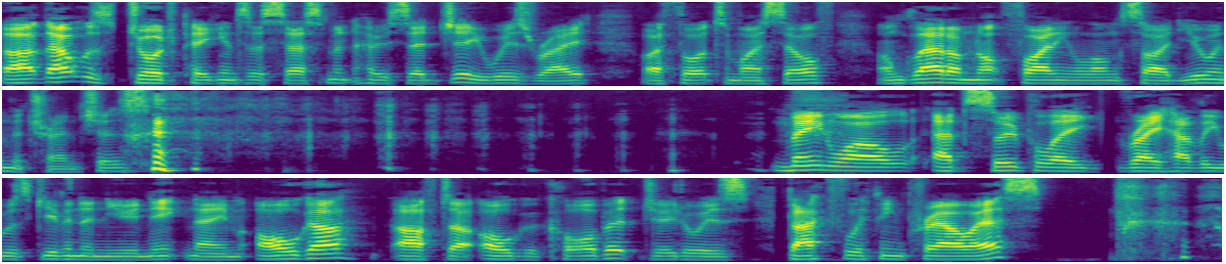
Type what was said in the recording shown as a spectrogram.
uh, that was George Piggins' assessment, who said, Gee whiz, Ray. I thought to myself, I'm glad I'm not fighting alongside you in the trenches. Meanwhile, at Super League, Ray Hadley was given a new nickname, Olga, after Olga Korbut, due to his backflipping prowess.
